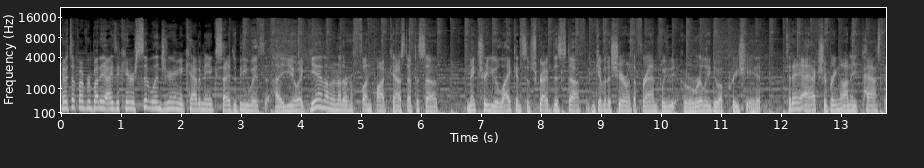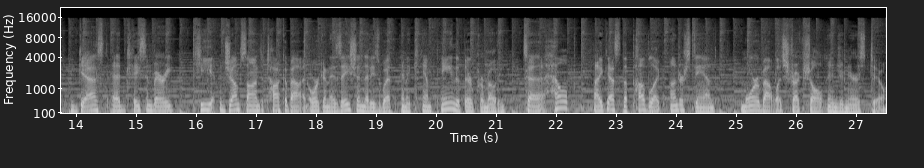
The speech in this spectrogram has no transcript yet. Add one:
what's up, everybody? Isaac here, Civil Engineering Academy. Excited to be with uh, you again on another fun podcast episode. Make sure you like and subscribe this stuff and give it a share with a friend. We really do appreciate it. Today, I actually bring on a past guest, Ed Quesenberry. He jumps on to talk about an organization that he's with and a campaign that they're promoting to help, I guess, the public understand more about what structural engineers do.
